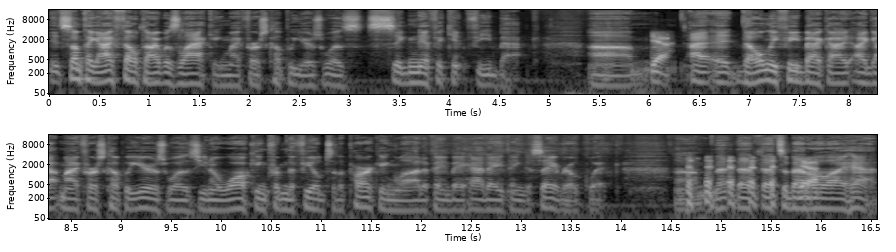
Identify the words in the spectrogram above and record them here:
it's something I felt I was lacking my first couple years was significant feedback. Um, yeah. I, it, the only feedback I, I got my first couple years was, you know, walking from the field to the parking lot if anybody had anything to say real quick. Um, that, that, that's about yeah. all I had.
